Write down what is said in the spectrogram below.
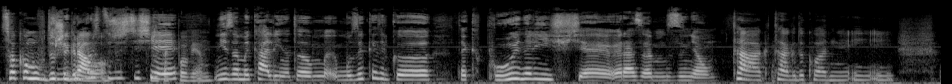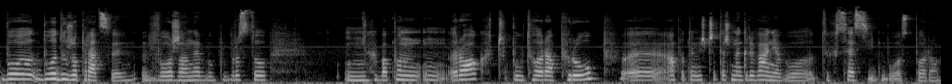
co komu w duszy Czyli grało. Po prostu żeście się tak powiem. nie zamykali na tą muzykę, tylko tak płynęliście razem z nią. Tak, tak, dokładnie. I, i było, było dużo pracy włożone, bo po prostu mm, chyba po rok czy półtora prób, e, a potem jeszcze też nagrywania było, tych sesji było sporo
